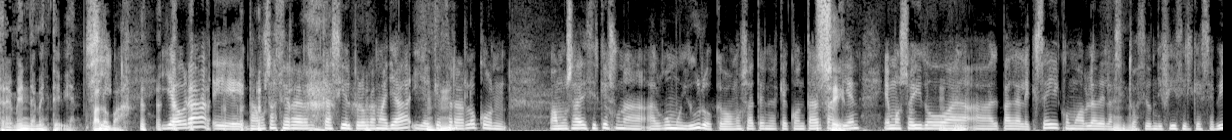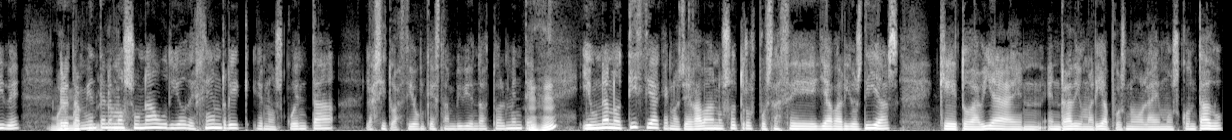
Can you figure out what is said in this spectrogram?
tremendamente bien, Paloma. Y ahora eh, vamos a cerrar casi el programa ya y hay que cerrarlo con, vamos a decir que es una, algo muy duro que vamos a tener que contar también. Hemos oído al padre Alexei cómo habla de la situación difícil que se vive, pero también tenemos un audio de Henrik que nos cuenta la situación que están viviendo actualmente y una noticia que nos llegaba a nosotros pues hace ya varios días que todavía en, en Radio María pues no la hemos contado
